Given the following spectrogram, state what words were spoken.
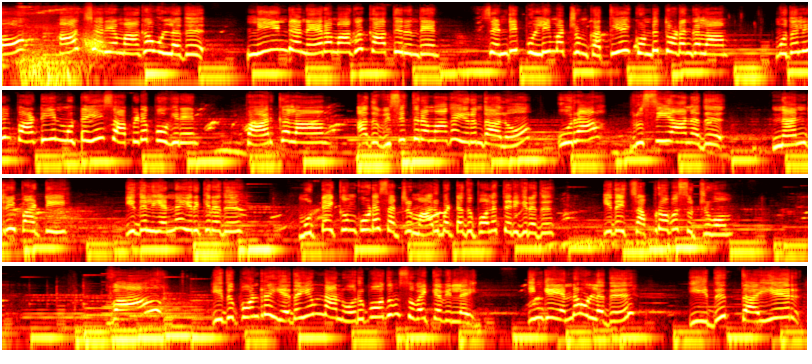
ஆச்சரியமாக உள்ளது. நீண்ட நேரமாக காத்திருந்தேன். செண்டி புள்ளி மற்றும் கத்தியை கொண்டு தொடங்கலாம். முதலில் பாட்டியின் முட்டையை சாப்பிட போகிறேன். பார்க்கலாம். அது விசித்திரமாக இருந்தாலும் உரா ருசியானது. நன்றி பாட்டி. இதில் என்ன இருக்கிறது? முட்டைக்கும் கூட சற்று மாறுபட்டது போல தெரிகிறது. இதை சப்ரோப சுற்றுவோம். இது போன்ற எதையும் நான் ஒருபோதும் சுவைக்கவில்லை. இங்கே என்ன உள்ளது? இது தயிர்.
